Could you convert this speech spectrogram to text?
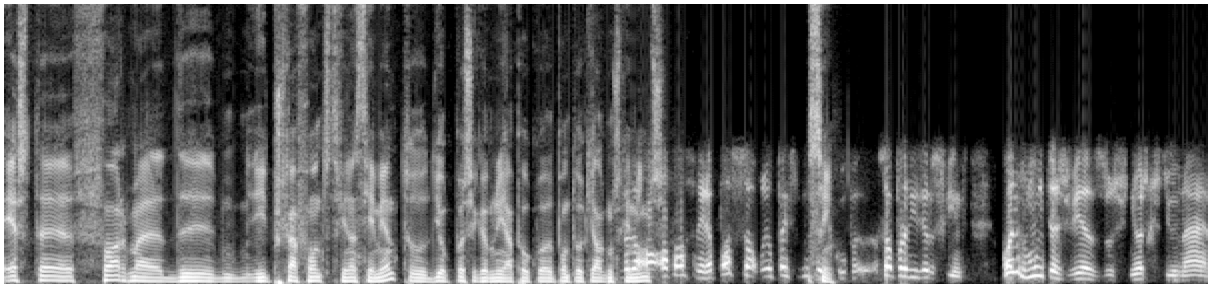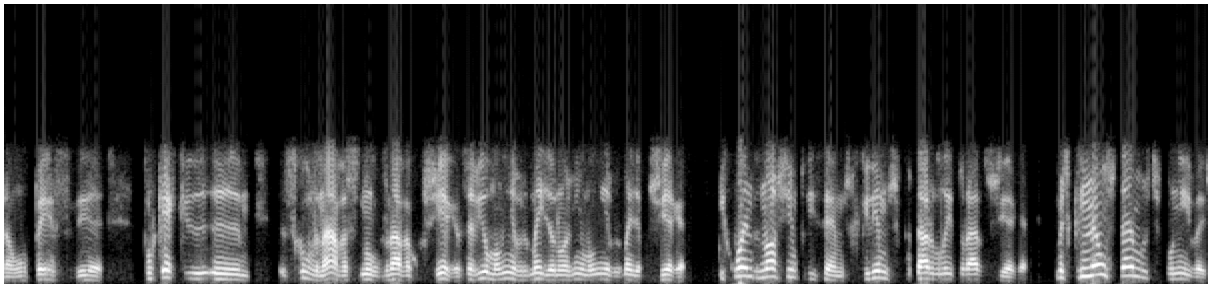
esta forma de ir buscar fontes de financiamento, o Diogo Poxa Gabriel há pouco apontou aqui alguns caminhos. Ó, Paulo Ferreira, posso só, eu peço muita Sim. desculpa, só para dizer o seguinte, quando muitas vezes os senhores questionaram o PSD porque é que uh, se governava, se não governava com Chega, se havia uma linha vermelha ou não havia uma linha vermelha com Chega, e quando nós sempre dissemos que queríamos disputar o eleitorado do Chega, mas que não estamos disponíveis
